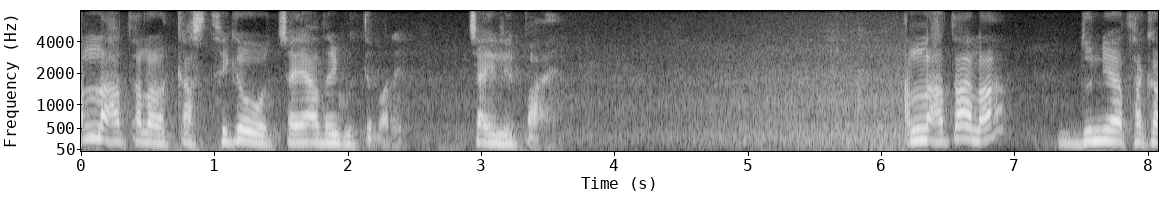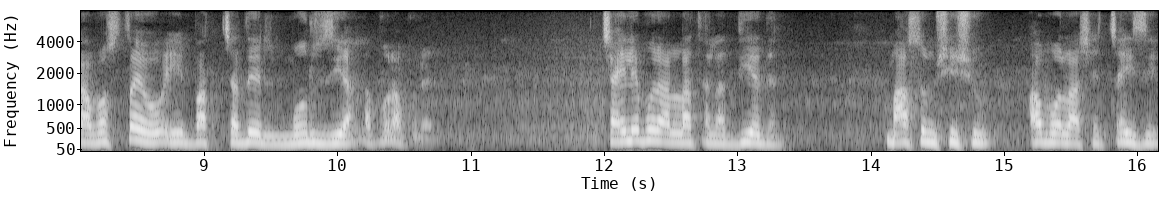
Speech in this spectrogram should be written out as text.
আল্লাহ তালার কাছ থেকেও চাই আদায় করতে পারে, চাইলে পায়। আল্লাহ তালা দুনিয়া থাকা অবস্থায়ও এই বাচ্চাদের মর্জি আল্লাহ পুরা করেন। চাইলে পরে আল্লাহ তালা দিয়ে দেন। মাসুম শিশু অবলা সে চাইছে।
